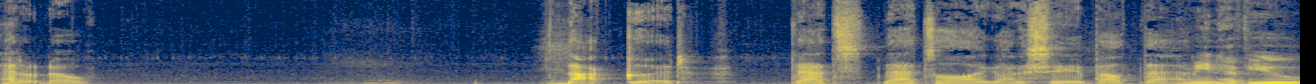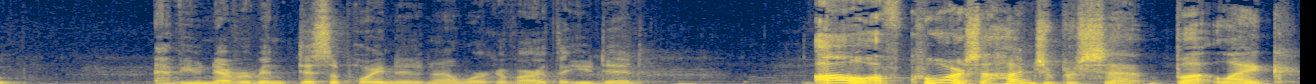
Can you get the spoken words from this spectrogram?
I don't know, not good. That's that's all I got to say about that. I mean, have you have you never been disappointed in a work of art that you did? Oh, of course, a hundred percent. But like,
